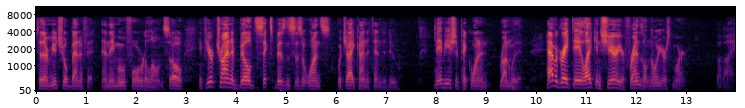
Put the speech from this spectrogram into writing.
to their mutual benefit and they move forward alone. So, if you're trying to build six businesses at once, which I kind of tend to do, maybe you should pick one and run with it. Have a great day. Like and share. Your friends will know you're smart. Bye bye.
